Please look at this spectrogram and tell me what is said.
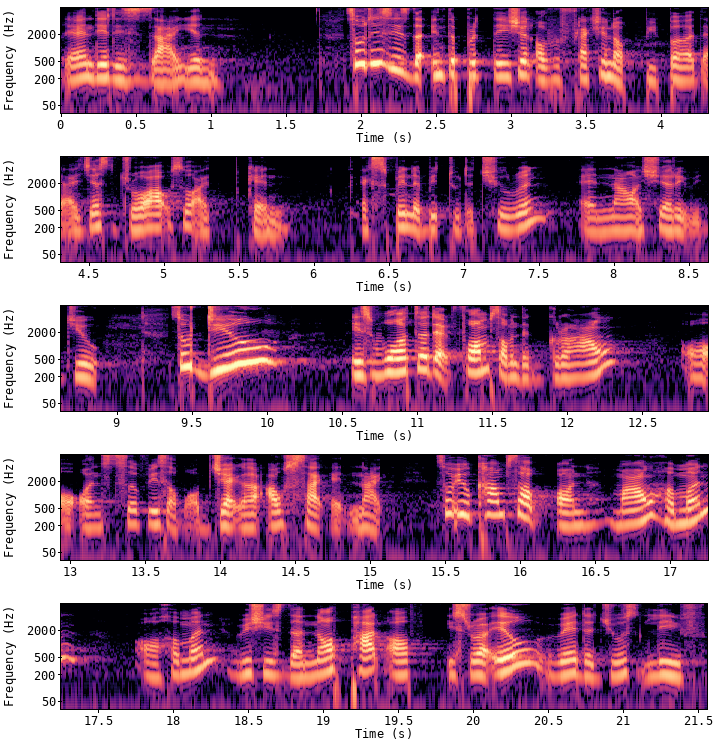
then this is Zion. So this is the interpretation of reflection of people that I just draw out so I can explain a bit to the children, and now I share it with you. So dew is water that forms on the ground or on surface of object uh, outside at night. So it comes up on Mount Hermon or Hermon, which is the north part of Israel where the Jews live.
